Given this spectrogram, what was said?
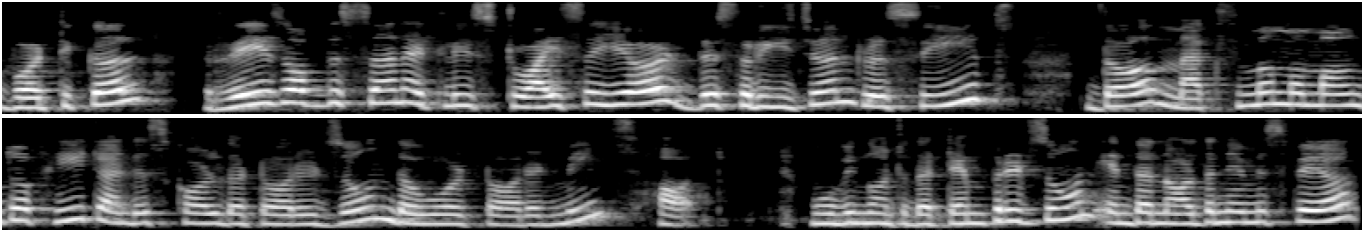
vertical rays of the sun at least twice a year. This region receives the maximum amount of heat and is called the torrid zone. The word torrid means hot. Moving on to the temperate zone in the northern hemisphere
